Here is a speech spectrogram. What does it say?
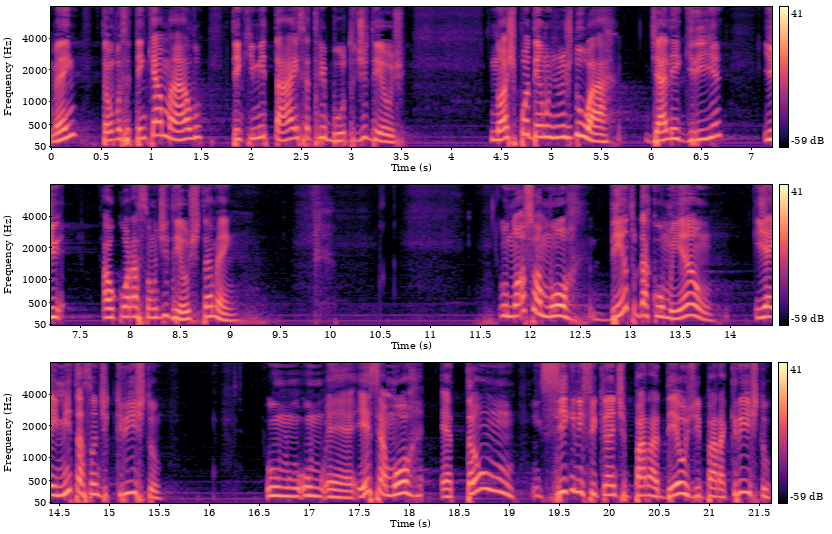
Amém? Então você tem que amá-lo, tem que imitar esse atributo de Deus. Nós podemos nos doar de alegria e ao coração de Deus também. O nosso amor dentro da comunhão e a imitação de Cristo, um, um, é, esse amor é tão significante para Deus e para Cristo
